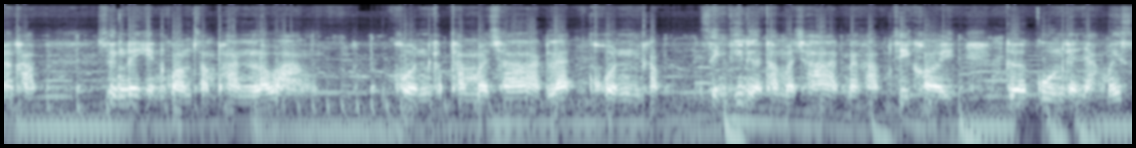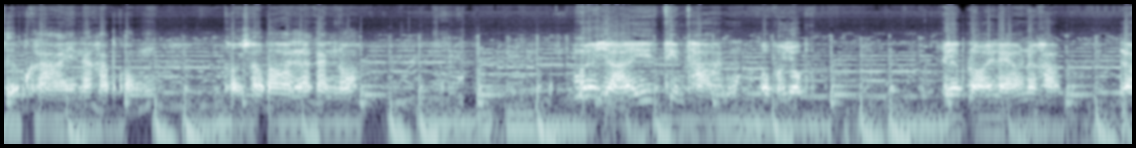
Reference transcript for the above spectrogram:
นะครับ ซึ่งได้เห็นความสัมพันธ์ระหว่างคนกับธรรมชาติ และคนกับสิ่งที่เหนือธรรมชาตินะครับ ที่คอยเกื้อกูลกันอย่างไม่เสื่อมคลายนะครับของของชาวบ้านแล้วกันเนาะ เมื่อย้ายถิ่นฐานอพยพเรียบร้อยแล้วนะครับ เรา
